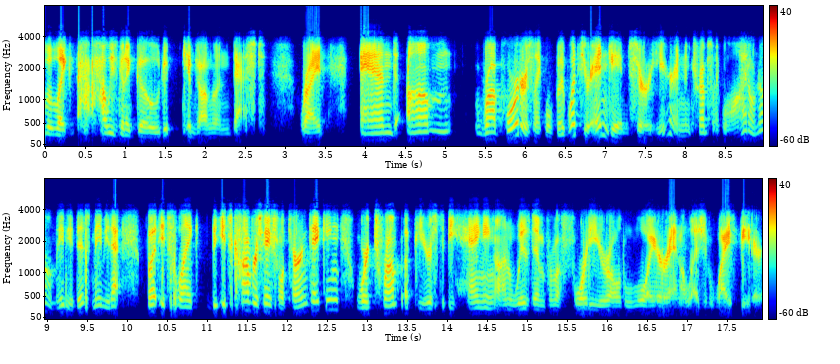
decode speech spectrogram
like how he's going to goad Kim Jong Un best, right? And um, Rob Porter's like, well, but what's your end game, sir, here? And then Trump's like, well, I don't know, maybe this, maybe that. But it's like, it's conversational turn taking where Trump appears to be hanging on wisdom from a 40 year old lawyer and alleged wife beater.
